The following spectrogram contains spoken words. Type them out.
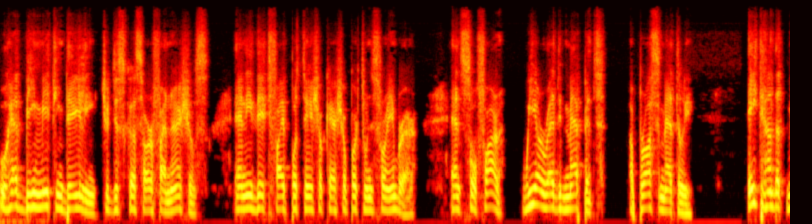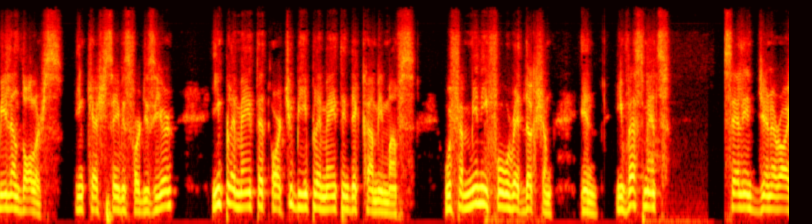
who have been meeting daily to discuss our financials and identify potential cash opportunities for Embraer. And so far, we already mapped approximately $800 million in cash savings for this year, implemented or to be implemented in the coming months, with a meaningful reduction in investments, selling general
